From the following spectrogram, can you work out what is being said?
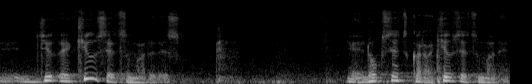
9節までです。6節から9節まで。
